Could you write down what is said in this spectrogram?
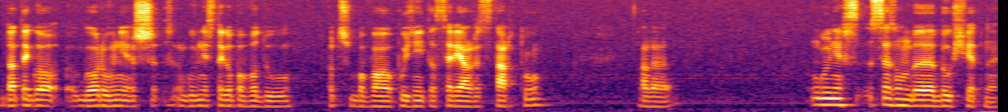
Dlatego go również, głównie z tego powodu potrzebowało później to seria restartu. Ale ogólnie sezon by, był świetny.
